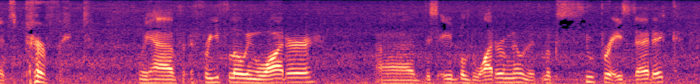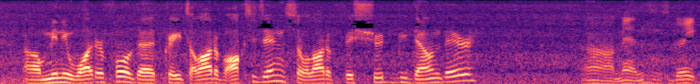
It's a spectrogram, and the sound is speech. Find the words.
It's perfect. We have free-flowing water, uh, disabled water mill that looks super aesthetic. Mini waterfall that creates a lot of oxygen, so a lot of fish should be down there. Oh man, this is great.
